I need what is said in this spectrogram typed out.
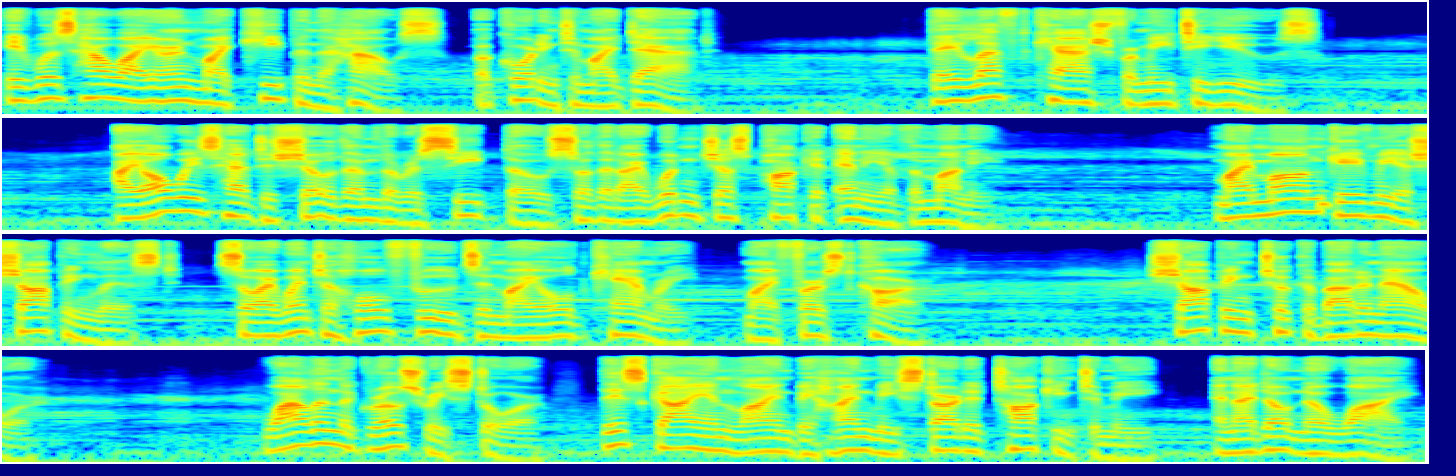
It was how I earned my keep in the house, according to my dad. They left cash for me to use. I always had to show them the receipt though so that I wouldn't just pocket any of the money. My mom gave me a shopping list, so I went to Whole Foods in my old Camry, my first car. Shopping took about an hour. While in the grocery store, this guy in line behind me started talking to me, and I don't know why.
